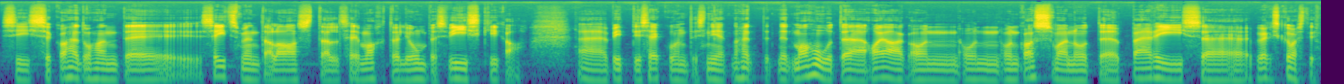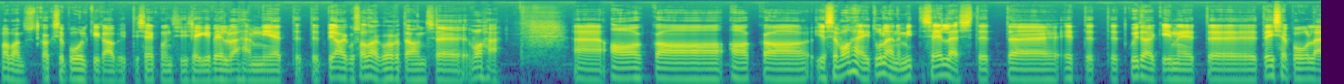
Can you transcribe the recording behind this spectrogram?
siis kahe tuhande seitsmendal aastal see maht oli umbes viis gigabitti sekundis, nii et noh, et, et need mahud ajaga on, on, on kasvanud päris, päris kõvasti, vabandust, kaks ja pool gigabitti sekundis, isegi veel vähem, nii et, et, et peaaegu sada korda on see vahe. Äh, aga, aga, ja see vahe ei tulene mitte sellest, et, et, et, et kuidagi need teise poole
